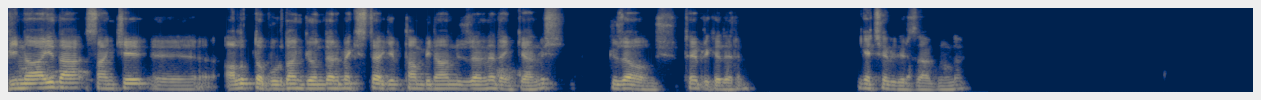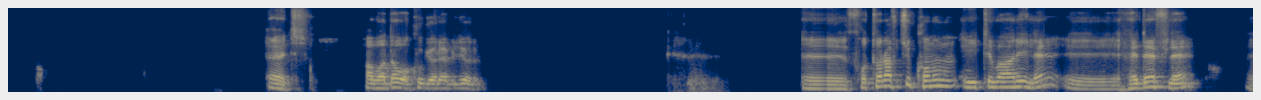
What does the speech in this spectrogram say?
binayı da sanki e, alıp da buradan göndermek ister gibi tam binanın üzerine denk gelmiş. Güzel olmuş. Tebrik ederim. Geçebiliriz ardında. Evet. Havada oku görebiliyorum. E, fotoğrafçı konum itibariyle e, hedefle e,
